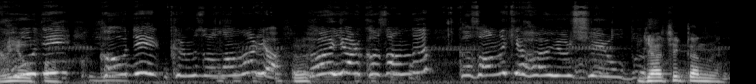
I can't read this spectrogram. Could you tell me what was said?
Real Cody, Cody kırmızı olan var ya her yer kazandı. Kazandı ki her yer şey oldu. Gerçekten mi?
